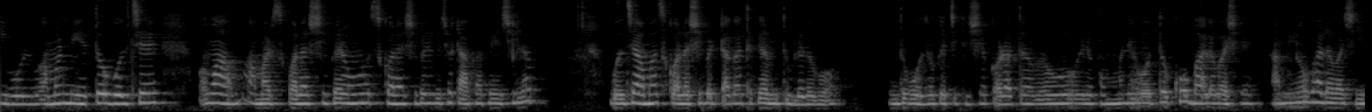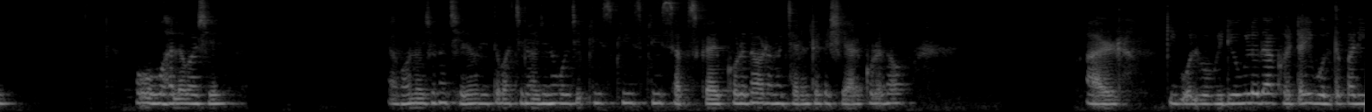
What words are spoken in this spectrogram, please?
কি বলব? আমার মেয়ে তো বলছে, ও মা, আমার স্কলারশিপের ও স্কলারশিপের কিছু টাকা পেয়েছিল। বলছে, আমার স্কলারশিপের টাকা থেকে আমি তুলে দেবো। কিন্তু বোঝোকে চিকিৎসা করাতে হবে। ও এরকম মানে ও তো খুব ভালোবাসে। আমিও ভালোবাসি। ও ভালোবাসে। এখন ওই জন্য ছেড়েও দিতে পারছি না। ওই জন্য বলছি, প্লিজ প্লিজ প্লিজ সাবস্ক্রাইব করে দাও আর আমার চ্যানেলটাকে শেয়ার করে দাও। আর কি বলব ভিডিওগুলো দেখো, এটাই বলতে পারি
